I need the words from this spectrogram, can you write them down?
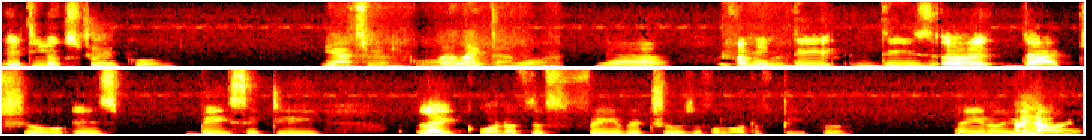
it looks pretty cool. Yeah, it's really cool. I like that Yeah, yeah. I mean, the these uh that show is basically like one of the favorite shows of a lot of people. And you know, you I know. can't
